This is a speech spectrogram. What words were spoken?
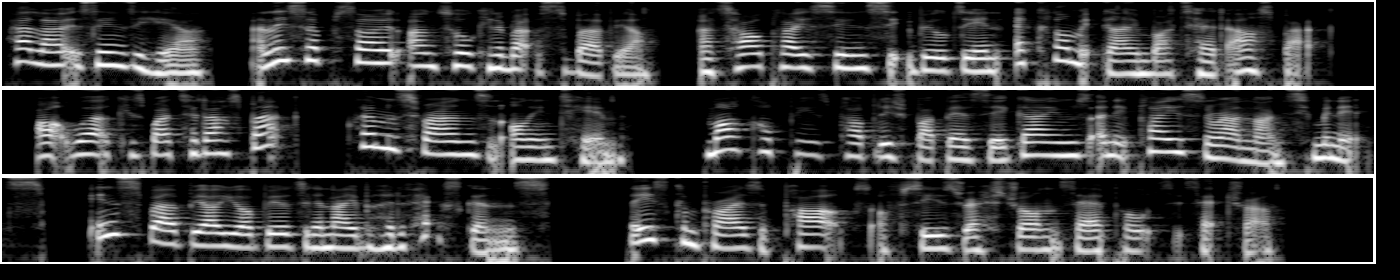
Hello, it's Lindsay here, and this episode I'm talking about Suburbia, a tile placing, city building, economic game by Ted Alspach. Artwork is by Ted Alspach, Clemens Franz, and Ollin Timm. My copy is published by Bezier Games and it plays in around 90 minutes. In Suburbia, you're building a neighbourhood of hexagons. These comprise of parks, offices, restaurants, airports, etc.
